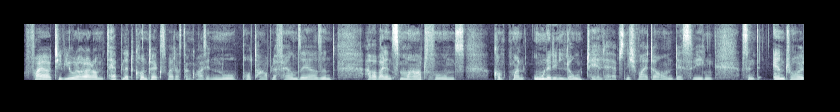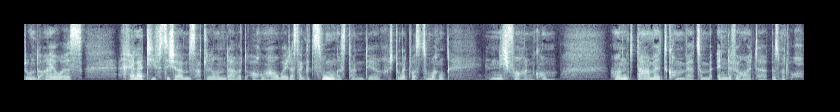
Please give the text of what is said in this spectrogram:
Fire TV oder im Tablet-Kontext, weil das dann quasi nur portable Fernseher sind. Aber bei den Smartphones kommt man ohne den Longtail der Apps nicht weiter und deswegen sind Android und iOS relativ sicher im Sattel und da wird auch ein Huawei, das dann gezwungen ist, dann in der Richtung etwas zu machen, nicht vorankommen. Und damit kommen wir zum Ende für heute. Bis Mittwoch.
